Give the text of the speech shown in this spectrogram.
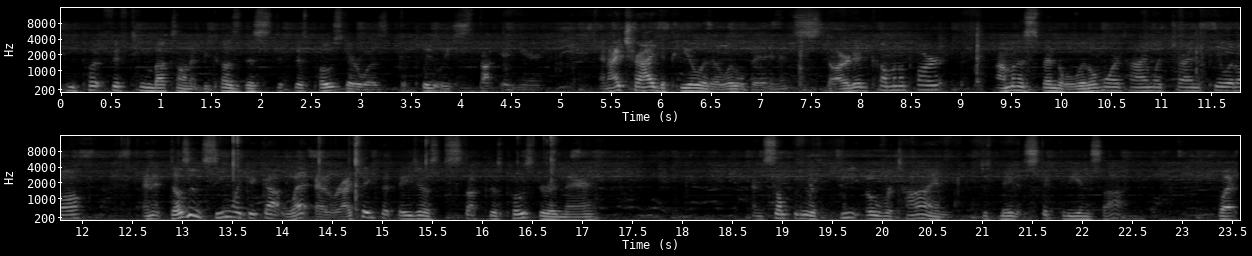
he put 15 bucks on it because this this poster was completely stuck in here. And I tried to peel it a little bit and it started coming apart. I'm going to spend a little more time with trying to peel it off. And it doesn't seem like it got wet ever. I think that they just stuck this poster in there and something with heat over time just made it stick to the inside. But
